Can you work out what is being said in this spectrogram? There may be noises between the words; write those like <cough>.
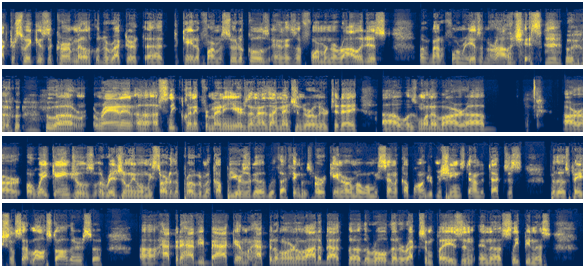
Dr. Swick is the current medical director at uh, Takeda Pharmaceuticals and is a former neurologist, oh, not a former, he is a neurologist, <laughs> who, who uh, ran a, a, sleep clinic for many years. And as I mentioned earlier today, uh, was one of our uh, our, our Awake Angels originally when we started the program a couple years ago with I think it was Hurricane Irma when we sent a couple hundred machines down to Texas for those patients that lost all theirs. So uh, happy to have you back and happy to learn a lot about the, the role that orexin plays in, in uh, sleepiness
